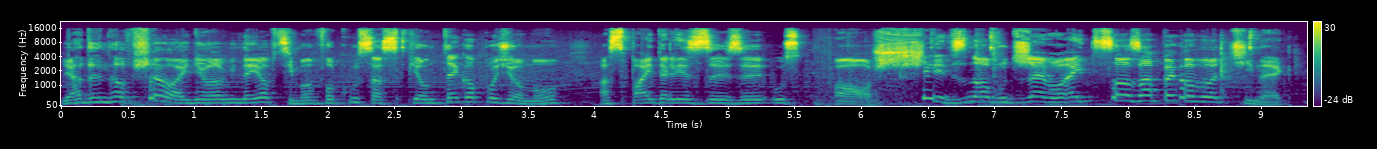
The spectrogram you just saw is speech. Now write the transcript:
Jadę na przełaj, nie mam innej opcji. Mam fokusa z piątego poziomu, a Spider jest z, z ós... O, shit, znowu drzewo. Ej, co za pechowy odcinek.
